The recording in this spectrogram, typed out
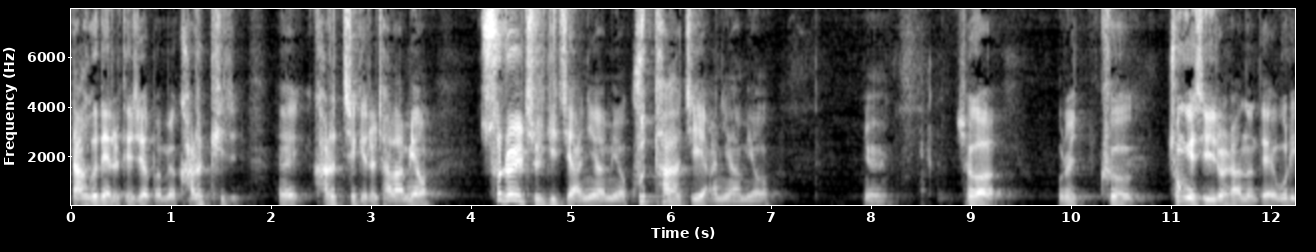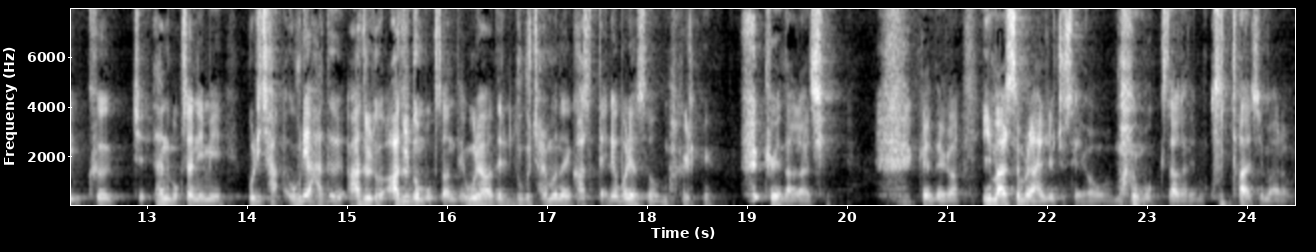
나그네를 대접하며 가르치지 예, 가르치기를 잘하며 술을 즐기지 아니하며 구타하지 아니하며 예. 제가 우리 그 총회에서 일을 하는데 우리 그 한 목사님이 우리 자, 우리 아들 아들도 아들도 목사인데 우리 아들이 누구 잘못하니 가서 때려버렸어 막 그래 교회 나가지. 그 내가 이 말씀을 알려주세요. 막 목사가 되면 구타하지 말라고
